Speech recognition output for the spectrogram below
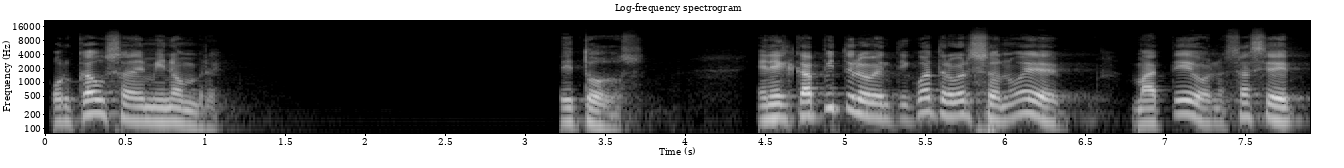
por causa de mi nombre de todos. En el capítulo 24, verso 9, Mateo nos hace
